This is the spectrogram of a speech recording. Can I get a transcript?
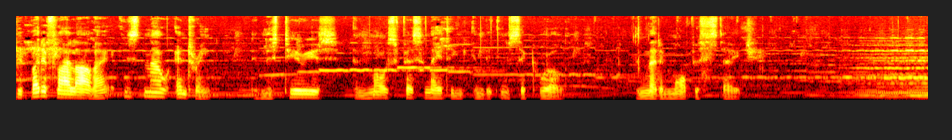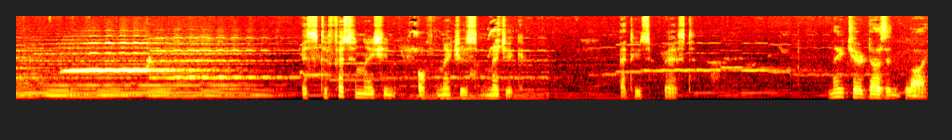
The butterfly larva is now entering the mysterious and most fascinating in the insect world, the metamorphosis stage. It's the fascination of nature's magic at its best. Nature doesn't lie.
